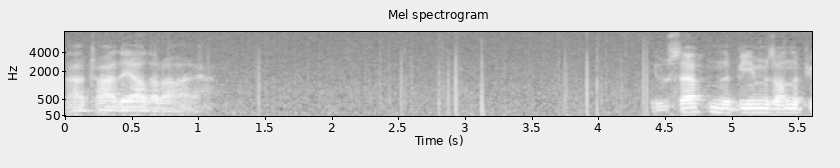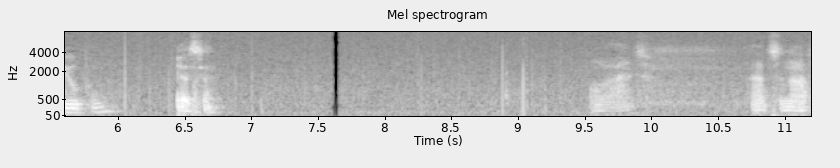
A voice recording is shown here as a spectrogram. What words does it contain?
Now try the other eye. You certain the beam's on the pupil? Yes, sir. All right. That's enough.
